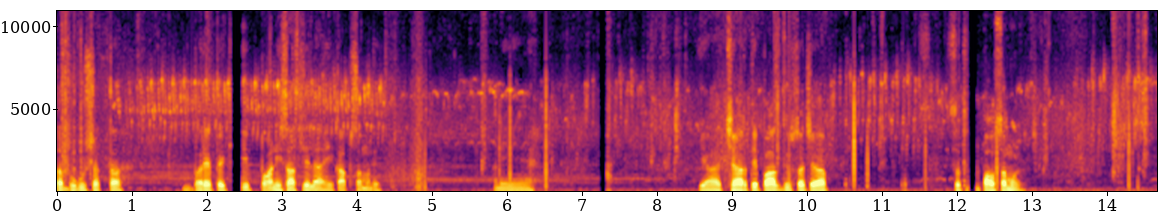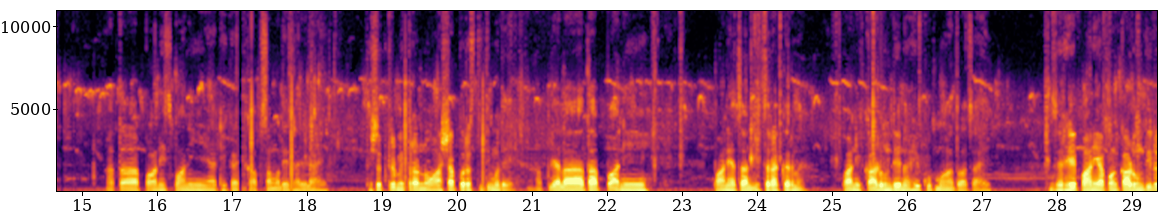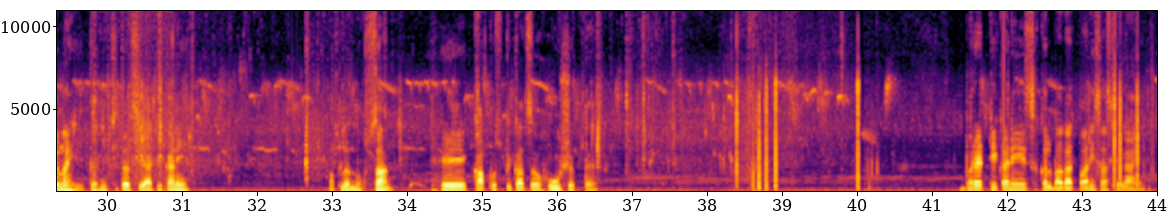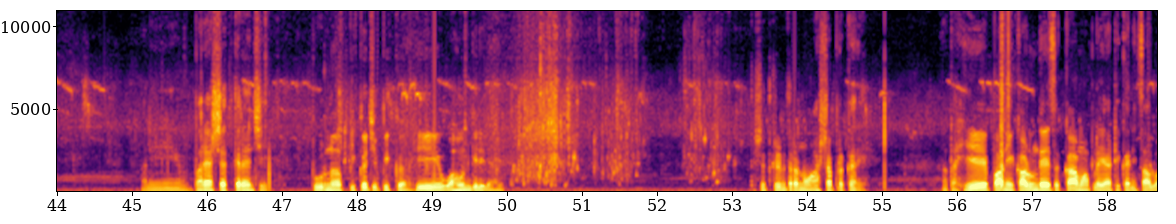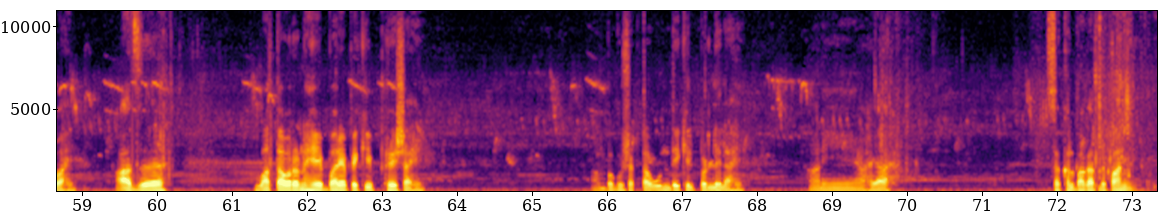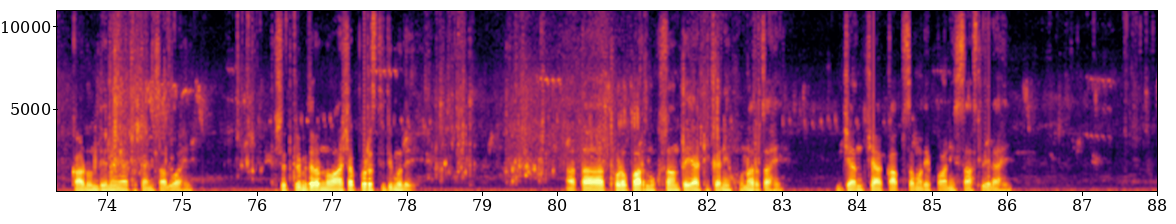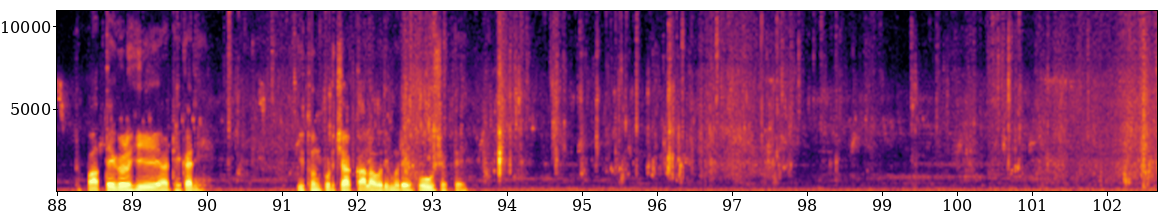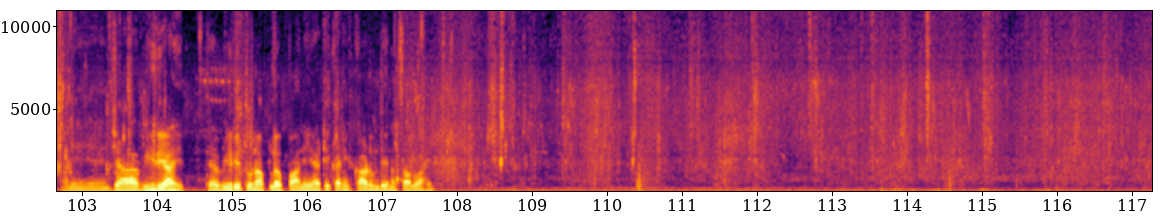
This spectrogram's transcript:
आता बघू शकता बऱ्यापैकी पाणी साचलेलं आहे कापसामध्ये. आणि या चार ते पाच दिवसाच्या सतत पावसामुळे आता पाणीच पाणी या ठिकाणी कापसामध्ये झालेलं आहे. तर शेतकरी मित्रांनो अशा परिस्थितीमध्ये आपल्याला आता पाणी पाण्याचा निचरा करणं पाणी काढून देणं हे खूप महत्त्वाचं आहे. जर हे पाणी आपण काढून दिलं नाही तर निश्चितच या ठिकाणी आपलं नुकसान हे कापूस पिकाचं होऊ शकतं बऱ्याच ठिकाणी सकल भागात पाणी साचलेलं आहे आणि बऱ्याच शेतकऱ्यांची पूर्ण पिकाची पिकं ही वाहून गेलेली आहेत. तर शेतकरी मित्रांनो अशा प्रकारे आता हे पाणी काढून द्यायचं काम आपलं या ठिकाणी चालू आहे. आज वातावरण हे बऱ्यापैकी फ्रेश आहे. बघू शकता ऊन देखील पडलेलं आहे. आणि ह्या सखल भागातलं पाणी काढून देणं या ठिकाणी चालू आहे. शेतकरी मित्रांनो अशा परिस्थितीमध्ये आता थोडंफार नुकसान तर या ठिकाणी होणारच आहे. ज्यांच्या कापसामध्ये पाणी साचलेलं आहे. पातेगळ ही या ठिकाणी इथून पुढच्या कालावधीमध्ये होऊ शकते. आणि ज्या विहिरी आहेत त्या विहिरीतून आपलं पाणी या ठिकाणी काढून देणं चालू आहे.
